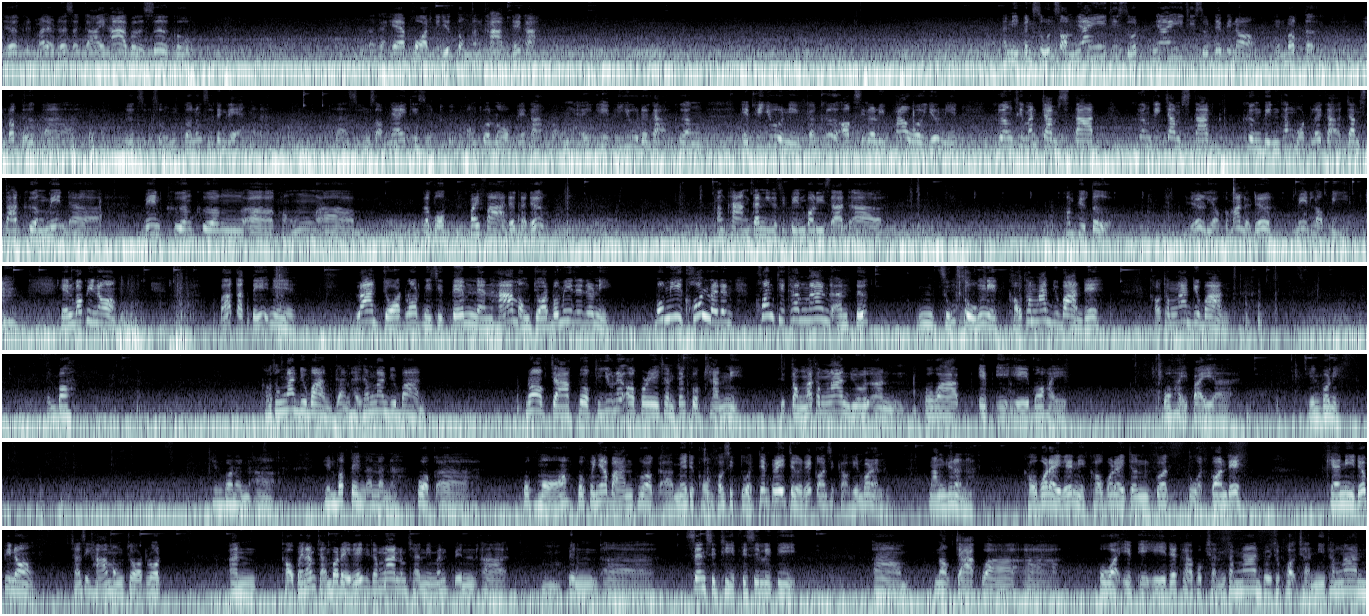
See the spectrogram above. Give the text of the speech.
เด้อขึ้นมาแล้วเด้อสกายห้าเบอร์เซอร์โคแล้วก็แอร์พอร์ตก็ยึดตรงกันขามด้อค่ะ นี้เป็นศูนย์สอมใหญ่ที่สุดใหญ่ที่สุดได้พี่น้อง เห็นบ่ตึกเห็นบ่ตึกอ่าตึกสูงสูงๆตัวหนังสือแดงๆนะนะอ่าศูนย์สอมใหญ่ที่สุดของทั่วโลกด้วยค่ะ ของไอ APU ด้วยค่ะ เครื่อง APU นี่ก็คือ auxiliary power unit เครื่องที่มันจำสตาร์ทเครื่องที่จำสตาร์ทเครื่องบินทั้งหมดเลยค่ะจำสตาร์ทเครื่องเมนเอ่อเมนเครื่องเครื่องเอ่อของเอ่อระบบไฟฟ้าเด้อค่ะเด้อ ข้างๆกันนี่ก็สิเป็นบริษัทอ่อคอมพิวเตอร์เด้อเลี้ยวกับมาเลยเด้อเมนล็อบบี้เห็นบ่พี่น้องปกตินี่ร้านจอดรถนี่สิเต็มแน่นหาหมองจอดบ่มีได้เดี๋ยวนี้บ่มีคนเลยเดี๋ยวนี้คนที่ทำงานอันตึกสูงสูงๆนี่ เขาทำงานอยู่บ้านเด้ เขาทำงานอยู่บ้าน เห็นบ่ เขาทำงานอยู่บ้านกัน ให้ทำงานอยู่บ้าน นอกจากพวกที่อยู่ใน operation จังพวกฉันนี่จะต้องมาทำงานอยู่อัน เพราะว่า FAA บ่ให้บ่ให้ไปอ่าเห็นบ่นี่ เห็นบ่นั่นอ่า เห็นบ่เต้นอันนั้นน่ะ พวกอ่าพวกหมอ พวกพยาบาล พวกอ่า medical เขาสิตรวจ temperature ได้ก่อนสิเขาเห็นบ่นั่นนั่งอยู่นั่นน่ะ เขาบ่ได้เด้นี่ เขาบ่ได้จนกว่าตรวจก่อนเด้ แค่นี้เด้อพี่น้อง ฉันสิหาหมองจอดรถ อันเขาไปน้ำฉันบ่ได้เด้ที่ทำงานน้ำฉันนี่มันเป็นอ่าอืมเป็นอ่า sensitive facility อ่านอกจากว่าอ่าเพราะว่า FAA ด้อค่ะพวกฉันทำงาน โดยเฉพาะฉันนี่ทำงาน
